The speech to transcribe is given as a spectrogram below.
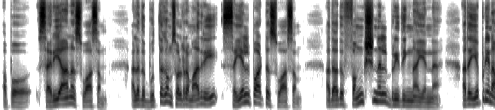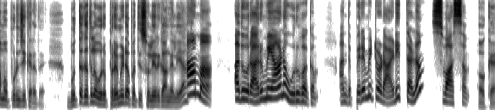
அப்போ சரியான சுவாசம் அல்லது புத்தகம் சொல்ற மாதிரி செயல்பாட்டு சுவாசம் அதாவது ஃபங்க்ஷனல் பிரீதிங்னா என்ன? அதை எப்படி நாம புரிஞ்சுக்கிறது? புத்தகத்துல ஒரு பிரமிட பத்தி சொல்லியிருக்காங்க இல்லையா? ஆமா அது ஒரு அருமையான உருவகம். அந்த பிரமிட்டோட அடித்தளம் சுவாசம். ஓகே.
